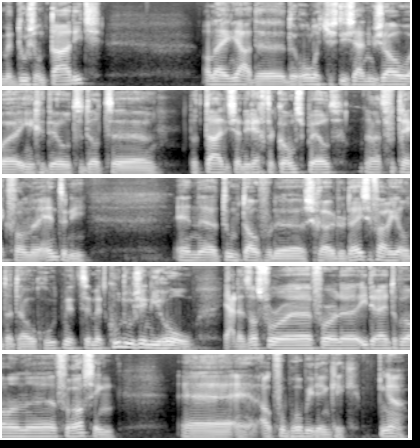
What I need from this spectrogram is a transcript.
met Dusan Tadic. Alleen ja, de, de rolletjes die zijn nu zo ingedeeld dat, dat Tadic aan die rechterkant speelt. Na het vertrek van Anthony. En uh, toen toverde Schreuder deze variant uit de hooghoed met, met Kudus in die rol. Ja, dat was voor, uh, voor de, iedereen toch wel een uh, verrassing. ook voor Bobby, denk ik. Ja,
